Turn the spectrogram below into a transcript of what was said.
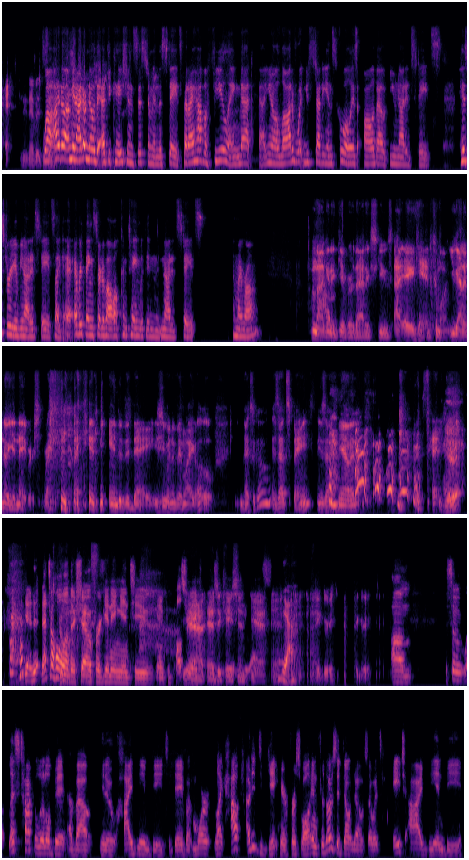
Well, I don't. I mean, I don't know the education system in the states, but I have a feeling that uh, you know a lot of what you study in school is all about United States history of United States. Like everything's sort of all contained within the United States. Am I wrong? I'm not gonna um, give her that excuse. I, again, come on, you got to know your neighbors, right? like at the end of the day, she wouldn't have been like, "Oh, Mexico? Is that Spain? Is that you know?" Is that Europe? Yeah, that's a whole other show for getting into you know, compulsory yeah, education. education. Yeah, yeah, yeah, I agree. I agree. Um, so let's talk a little bit about you know HiBnb today, but more like how how did you get here first of all? And for those that don't know, so it's hibnb.ca.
